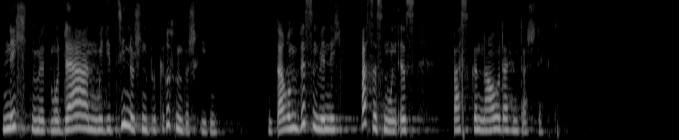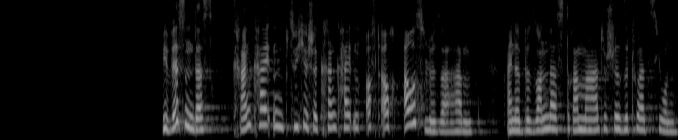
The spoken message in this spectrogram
nicht mit modernen medizinischen Begriffen beschrieben. Und darum wissen wir nicht, was es nun ist, was genau dahinter steckt. Wir wissen, dass Krankheiten, psychische Krankheiten oft auch Auslöser haben, eine besonders dramatische Situation.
